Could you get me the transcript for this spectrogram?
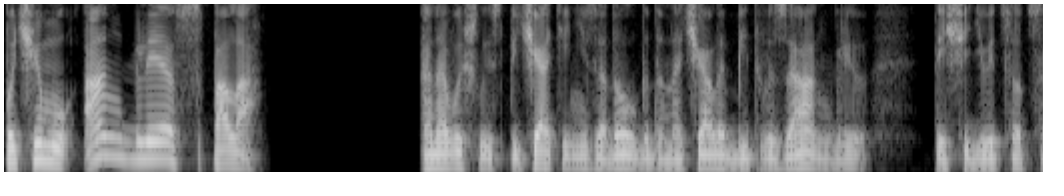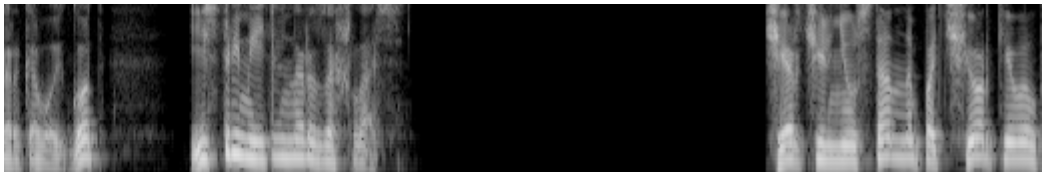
«Почему Англия спала». Она вышла из печати незадолго до начала битвы за Англию, 1940 год, и стремительно разошлась. Черчилль неустанно подчеркивал,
